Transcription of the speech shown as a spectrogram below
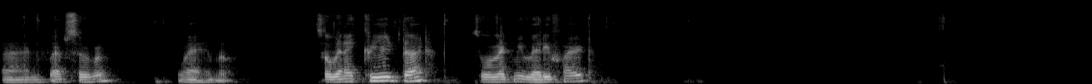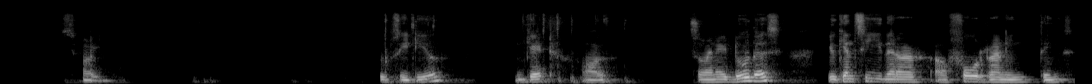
and web server YAML. So when I create that, so let me verify it. Sorry. kubectl get all. So when I do this, you can see there are uh, four running things.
